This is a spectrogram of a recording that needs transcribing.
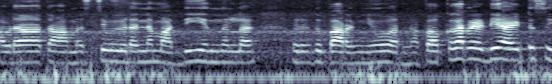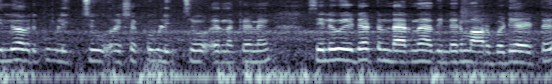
അവിടെ താമസിച്ച് വീട് തന്നെ മതി എന്നുള്ള ഒരു ഇത് പറഞ്ഞു പറഞ്ഞു. അപ്പോൾ ഒക്കെ റെഡി ആയിട്ട് സിലു അവർക്ക് വിളിച്ചു ഋഷക്ക് വിളിച്ചു എന്നൊക്കെയാണ് സിലു വീഡിയോ ഇട്ടുണ്ടായിരുന്നത് അതിന്റെ ഒരു മറുപടി ആയിട്ട്.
